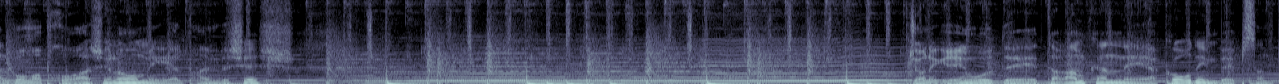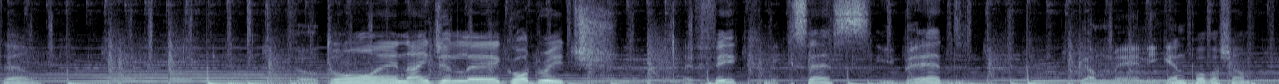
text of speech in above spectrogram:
אלבום הבכורה שלו מ-2006. ג'וני גרינווד uh, תרם כאן uh, אקורדים בפסנתר, ואותו נייג'ל גודריץ' הפיק, מקסס, איבד, גם ניגן פה ושם.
